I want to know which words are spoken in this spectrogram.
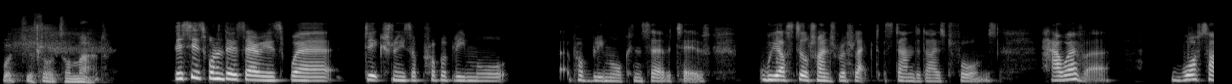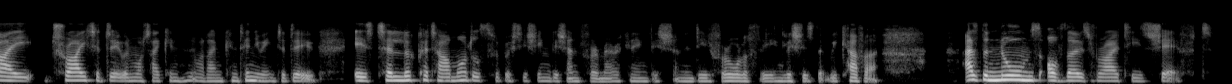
What's your thoughts on that? This is one of those areas where dictionaries are probably more probably more conservative. We are still trying to reflect standardized forms. However, what I try to do and what I can what I'm continuing to do is to look at our models for British English and for American English and indeed for all of the Englishes that we cover as the norms of those varieties shift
